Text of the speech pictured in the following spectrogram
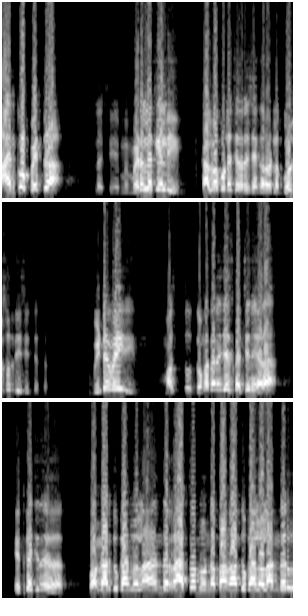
ఆయనకో పెద్ద ఇట్లా చే- వెళ్ళి కల్వకుంట్ల చంద్రశేఖర్ అట్లా గొలుసులు తీసి ఇచ్చేస్తాడు. బిడ్డ పోయి మస్తు దొంగతనం చేసుకొచ్చింది కదా? ఎత్తుకొచ్చింది కదా? బంగారు దుకాణంలో అందరు రాష్ట్రంలో ఉన్న బంగారు దుకాణంలో అందరూ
